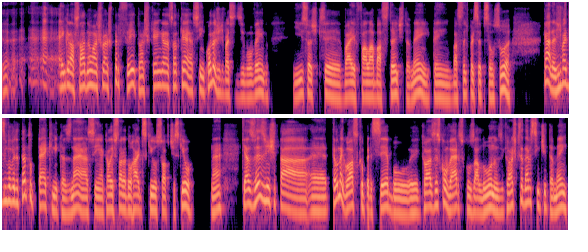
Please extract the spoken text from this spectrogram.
é, é- é- é engraçado, não, acho, acho perfeito. Acho que é engraçado que é assim, quando a gente vai se desenvolvendo, e isso acho que você vai falar bastante também, tem bastante percepção sua. Cara, a gente vai desenvolvendo tanto técnicas, né? Assim, aquela história do hard skill, soft skill, né? Que às vezes a gente tá. é, tem um negócio que eu percebo, que eu às vezes converso com os alunos, e que eu acho que você deve sentir também,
